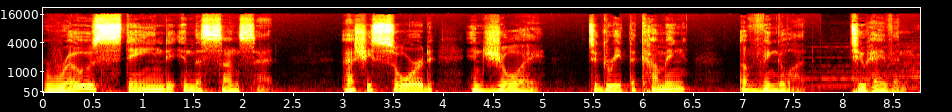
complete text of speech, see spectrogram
rose stained in the sunset, as she soared in joy to greet the coming of Vingilot to Haven.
